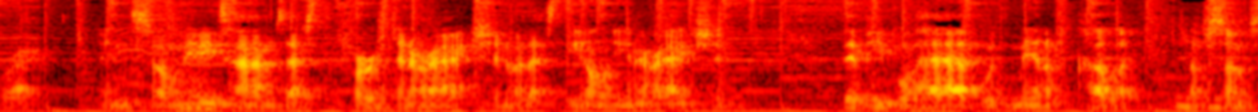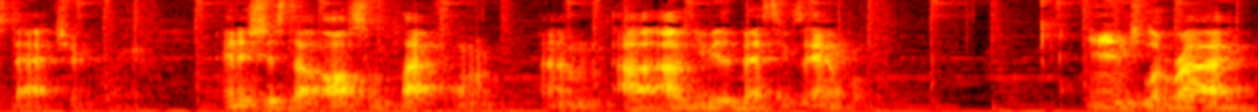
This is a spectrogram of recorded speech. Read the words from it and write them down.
Right. And so many times that's the first interaction or that's the only interaction that people have with men of color mm-hmm. of some stature. Right. And it's just an awesome platform. Um, I'll, I'll, give you the best example. Angela Rye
